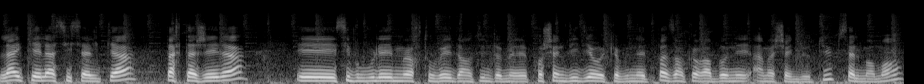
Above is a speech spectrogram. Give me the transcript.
likez-la si c'est le cas, partagez-la et si vous voulez me retrouver dans une de mes prochaines vidéos et que vous n'êtes pas encore abonné à ma chaîne YouTube, c'est le moment.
